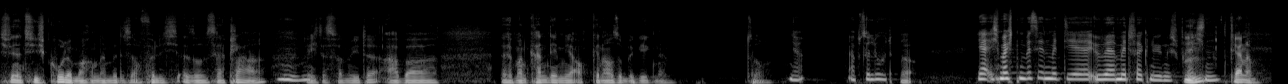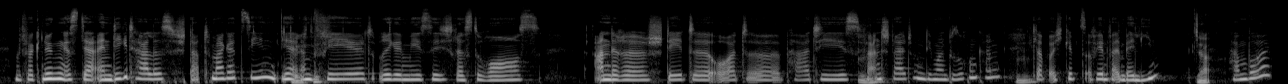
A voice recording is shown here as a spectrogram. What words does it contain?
Ich will natürlich Kohle machen, damit ist auch völlig, also ist ja klar, mhm. wenn ich das vermiete, aber äh, man kann dem ja auch genauso begegnen. So. Ja, absolut. Ja. Ja, ich möchte ein bisschen mit dir über Mitvergnügen sprechen. Mhm, gerne. Mit Vergnügen ist ja ein digitales Stadtmagazin. Ihr Richtig. empfehlt regelmäßig Restaurants, andere Städte, Orte, Partys, Mhm. Veranstaltungen, die man besuchen kann. Mhm. Ich glaube, euch gibt es auf jeden Fall in Berlin, Ja. Hamburg,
